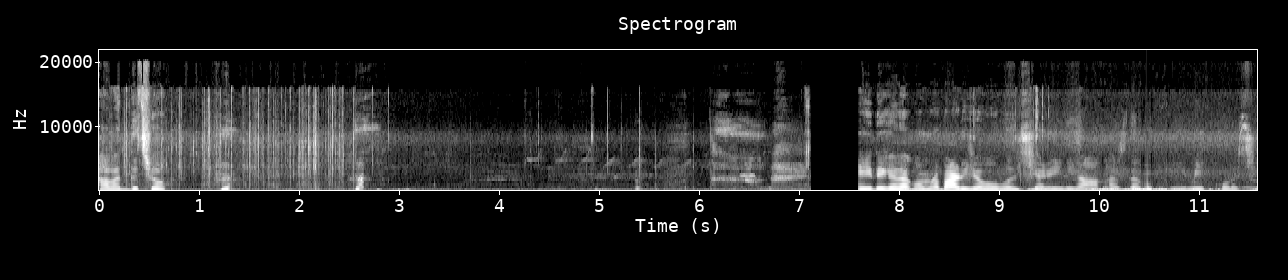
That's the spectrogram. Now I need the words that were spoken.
খাবার দিছো? এইদিকে দেখো, আমরা বাড়ি যাব বলছি, আর এইদিকে আকাশ দেখো কি মেঘ করেছে।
